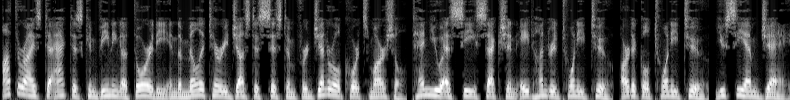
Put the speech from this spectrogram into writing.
Authorized to act as convening authority in the military justice system for general courts martial 10 USC section 822 article 22 UCMJ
